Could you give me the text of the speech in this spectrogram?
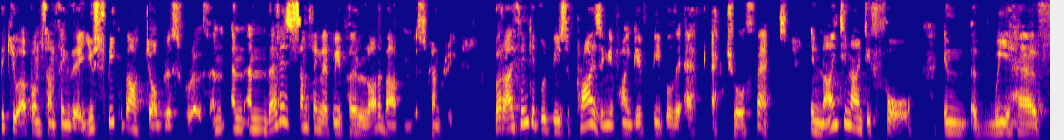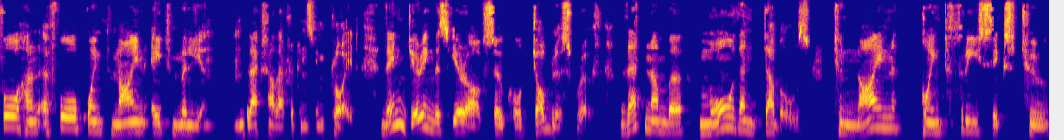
pick you up on something there. You speak about jobless growth, and and and that is something that we've heard a lot about in this country. But I think it would be surprising if I give people the ac- actual facts. In 1994, in uh, we have 400, uh, 4.98 million black South Africans employed. Then during this era of so-called jobless growth, that number more than doubles to 9.362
